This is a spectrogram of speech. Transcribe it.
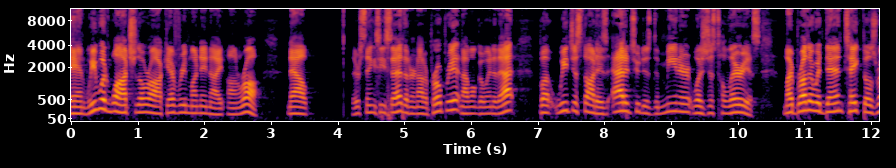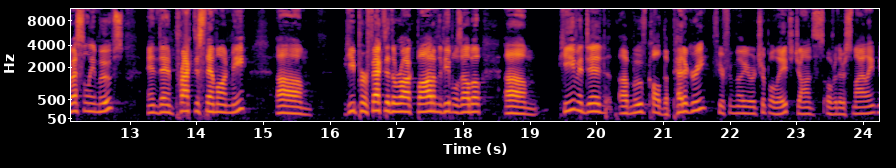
and we would watch The Rock every Monday night on Raw. Now, there's things he said that are not appropriate, and I won't go into that, but we just thought his attitude, his demeanor was just hilarious. My brother would then take those wrestling moves and then practice them on me. Um, he perfected the rock bottom, the people's elbow. Um, he even did a move called the pedigree. If you're familiar with Triple H, John's over there smiling.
